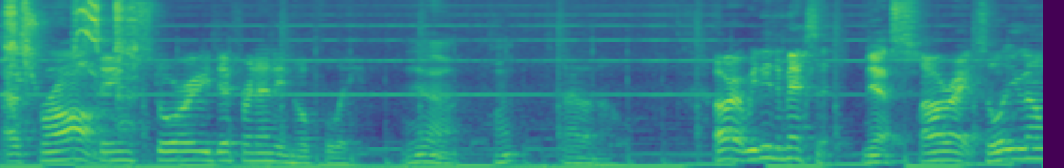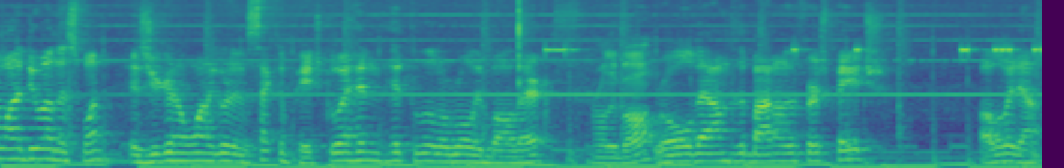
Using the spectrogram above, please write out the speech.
That's wrong. Same story, different ending. Hopefully. Yeah. What? I don't know. All right, we need to mix it. Yes. All right. So what you're gonna want to do on this one is you're gonna want to go to the second page. Go ahead and hit the little rolling ball there. Rolly ball. Roll down to the bottom of the first page, all the way down.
